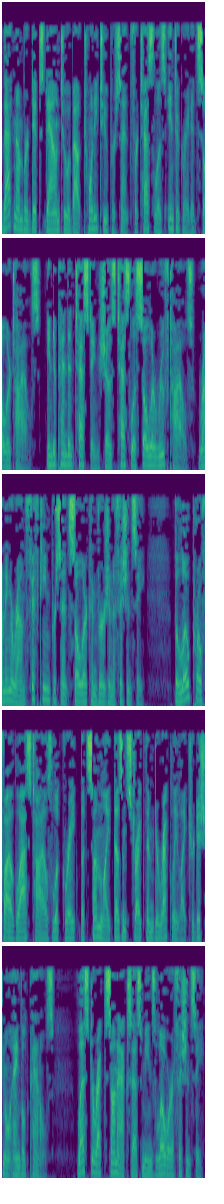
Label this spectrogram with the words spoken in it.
That number dips down to about 22% for Tesla's integrated solar tiles. Independent testing shows Tesla solar roof tiles running around 15% solar conversion efficiency. The low profile glass tiles look great but sunlight doesn't strike them directly like traditional angled panels. Less direct sun access means lower efficiency,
